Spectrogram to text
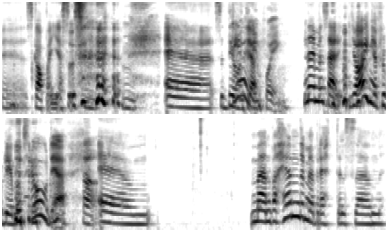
eh, skapa Jesus. eh, så det, Det var inte jag din poäng. Nej men så här, jag har inga problem att tro det. Ja. Ehm, men vad händer med berättelsen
